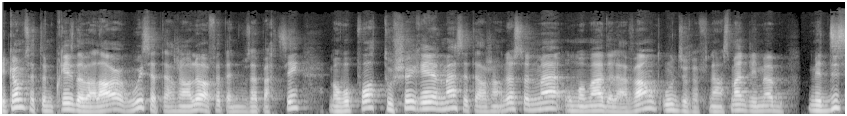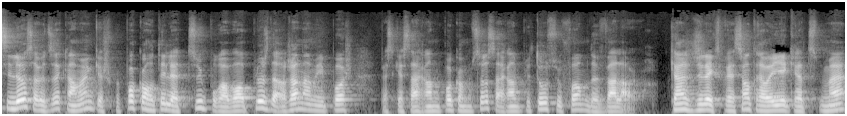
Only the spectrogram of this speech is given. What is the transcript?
Et comme c'est une prise de valeur, oui, cet argent-là, en fait, elle nous appartient, mais on va pouvoir toucher réellement cet argent-là seulement au moment de la vente ou du refinancement de l'immeuble. Mais d'ici là, ça veut dire quand même que je ne peux pas compter là-dessus pour avoir plus d'argent dans mes poches, parce que ça ne rentre pas comme ça, ça rentre plutôt sous forme de valeur. Quand je dis l'expression travailler gratuitement,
